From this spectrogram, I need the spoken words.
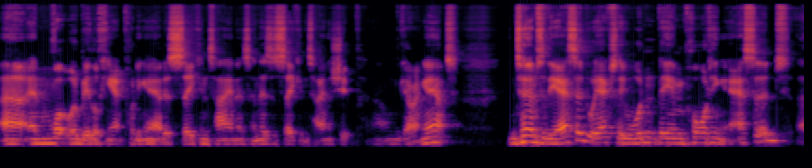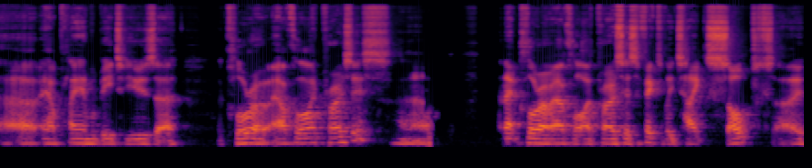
Uh, and what we'll be looking at putting out is sea containers, and there's a sea container ship um, going out. In terms of the acid, we actually wouldn't be importing acid. Uh, our plan would be to use a, a chloroalkali process. Uh, and that chloroalkali process effectively takes salt, so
